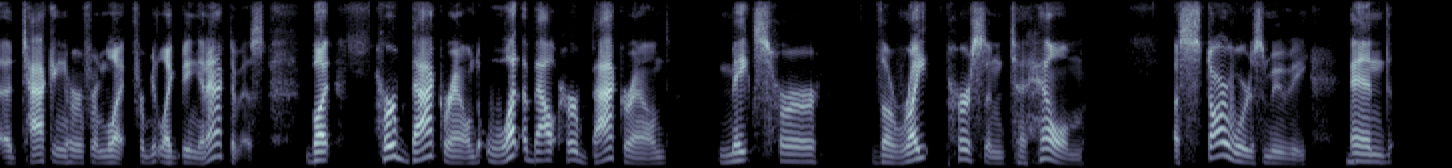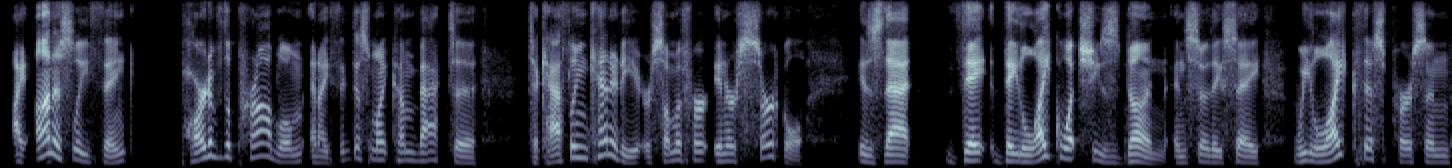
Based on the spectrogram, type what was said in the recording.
attacking her from like for like being an activist but her background what about her background makes her the right person to helm a Star Wars movie. Mm. And I honestly think part of the problem, and I think this might come back to to Kathleen Kennedy or some of her inner circle, is that they they like what she's done, and so they say we like this person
